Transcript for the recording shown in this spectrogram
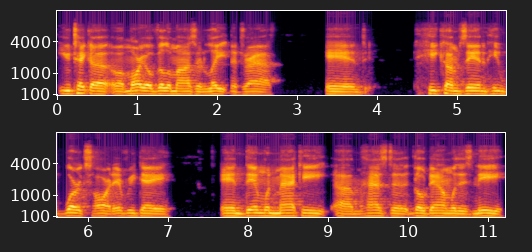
you take a, a Mario Villamizar late in the draft, and he comes in and he works hard every day. And then when Mackey um, has to go down with his knee,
